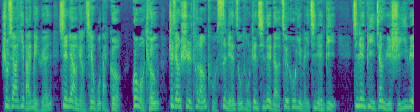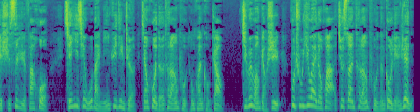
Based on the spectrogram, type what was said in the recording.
售价一百美元，限量两千五百个。官网称，这将是特朗普四年总统任期内的最后一枚纪念币。纪念币将于十一月十四日发货，前一千五百名预定者将获得特朗普同款口罩。极微网表示，不出意外的话，就算特朗普能够连任，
